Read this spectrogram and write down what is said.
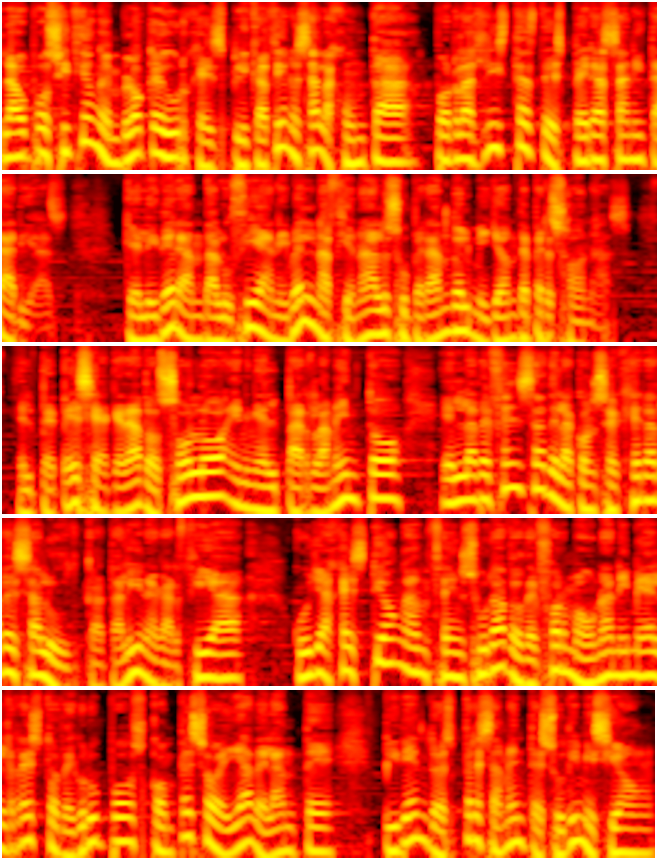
La oposición en bloque urge explicaciones a la Junta por las listas de espera sanitarias que lidera Andalucía a nivel nacional superando el millón de personas. El PP se ha quedado solo en el Parlamento en la defensa de la consejera de Salud, Catalina García, cuya gestión han censurado de forma unánime el resto de grupos con peso y adelante, pidiendo expresamente su dimisión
